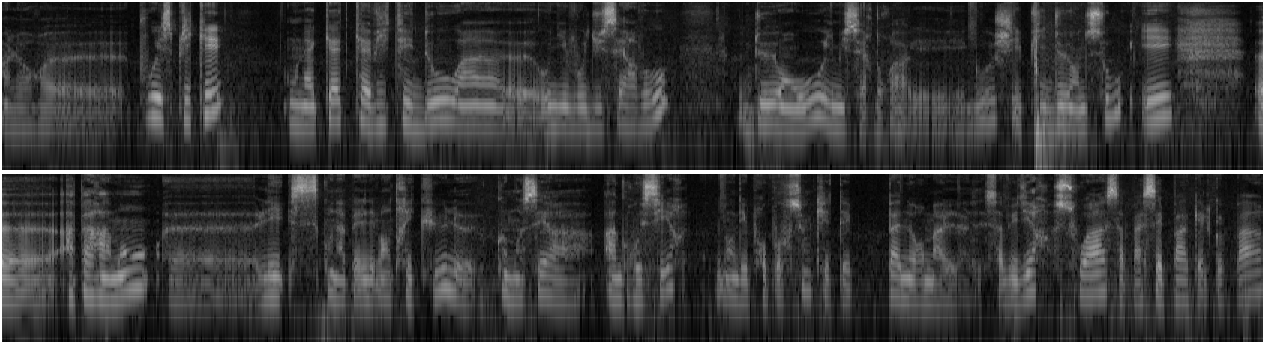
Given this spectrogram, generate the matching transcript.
Alors, euh, pour expliquer, on a quatre cavités d'eau hein, au niveau du cerveau, deux en haut, hémisphère droit et gauche, et puis deux en dessous. Et euh, apparemment, euh, les, ce qu'on appelle les ventricules euh, commençaient à, à grossir dans des proportions qui n'étaient pas normales. Ça veut dire soit ça passait pas quelque part,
